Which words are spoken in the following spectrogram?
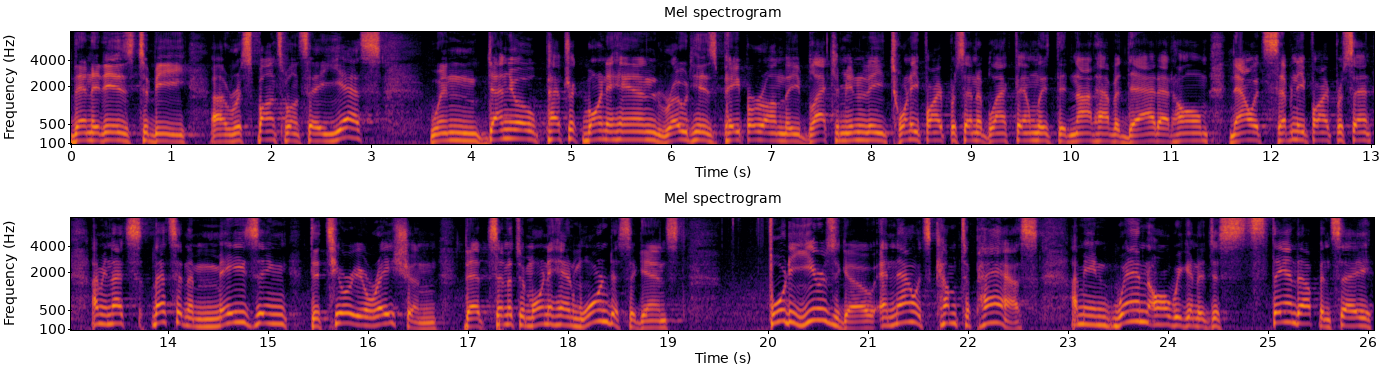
than it is to be uh, responsible and say, yes, when Daniel Patrick Moynihan wrote his paper on the black community, 25% of black families did not have a dad at home. Now it's 75%. I mean, that's, that's an amazing deterioration that Senator Moynihan warned us against 40 years ago, and now it's come to pass. I mean, when are we going to just stand up and say,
